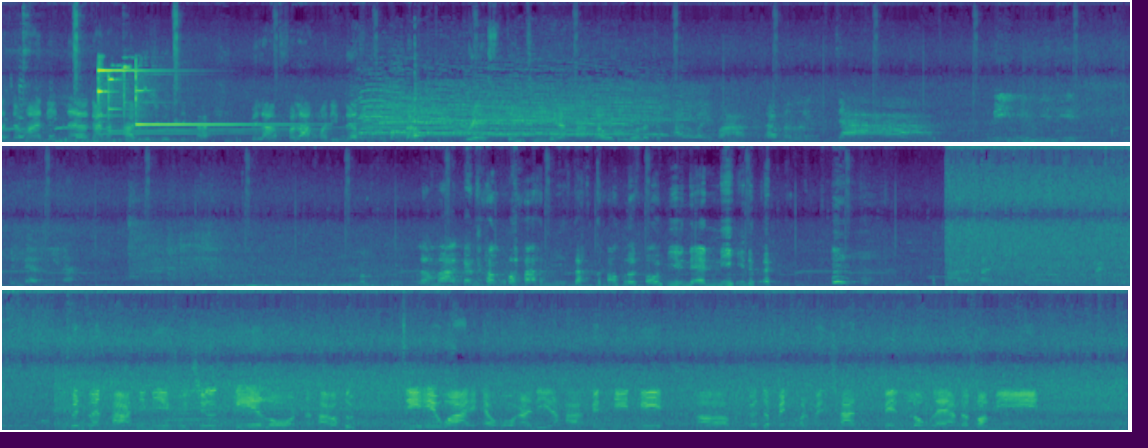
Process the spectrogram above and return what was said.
เราจะมาดินเนอร์กันนะคะ ดูชุดสิคะ เวลาฝรั่งมาดินเนอร์เขาจะต้องแบบเดรสเต็มที่นะคะ เราก็ดูว่าเราจะทานอะไรบ้างตามมาเลยจ้า นี่นี่นี่นี่เป็นแบบนี้นะ เรามากันทั้งบ้านมีตากล้องแล้วก็มีแนนนี่ด้วยเพื่อนๆค่ะที่นี่คือชื่อเกลอดนะคะ ก็คือ G A Y L O R D นะคะ เป็นที่ที่เอ่อ มันก็จะเป็นคอนเวนชั่น เป็นโรงแรม แล้วก็มี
